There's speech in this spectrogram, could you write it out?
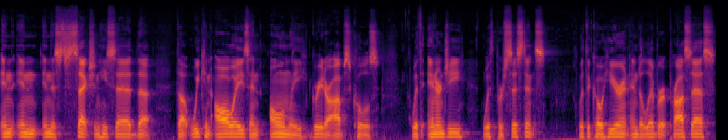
in in in this section, he said that that we can always and only greet our obstacles with energy, with persistence, with a coherent and deliberate process,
